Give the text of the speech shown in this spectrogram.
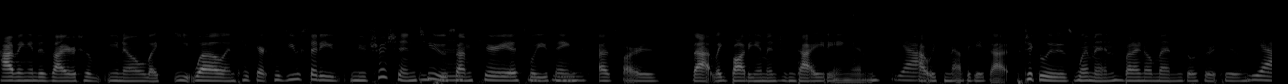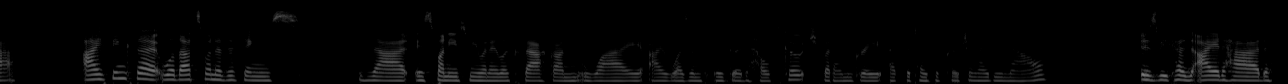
having a desire to you know like eat well and take care because you study nutrition too so Mhm. i'm curious what you think Mhm. as far as that like body image and dieting and yeah. how we can navigate that particularly as women but i know men go through it too Yeah. I think that, well, that's one of the things that is funny to me when I look back on why I wasn't a good health coach, but I'm great at the type of coaching I do now, is because I had had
